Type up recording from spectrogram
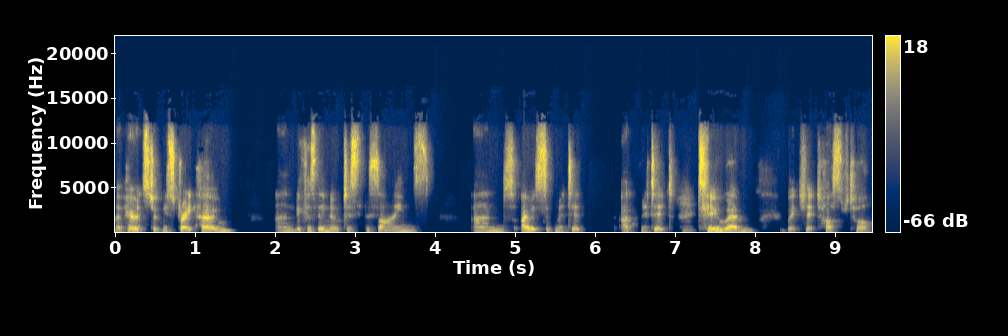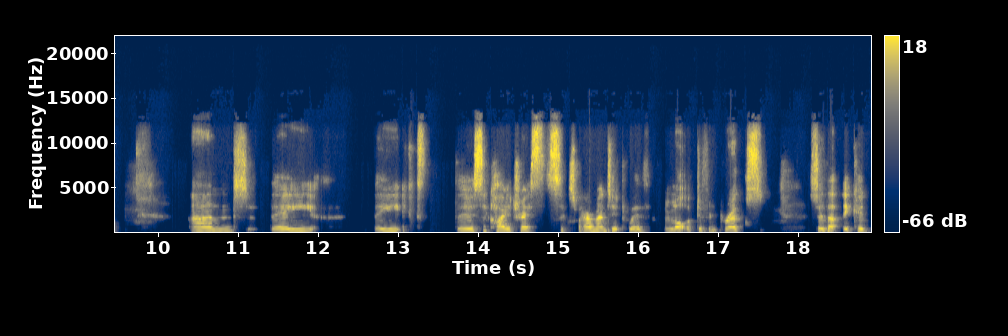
my parents took me straight home and because they noticed the signs and i was submitted admitted to um, Hospital. And they they the psychiatrists experimented with a lot of different drugs so that they could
